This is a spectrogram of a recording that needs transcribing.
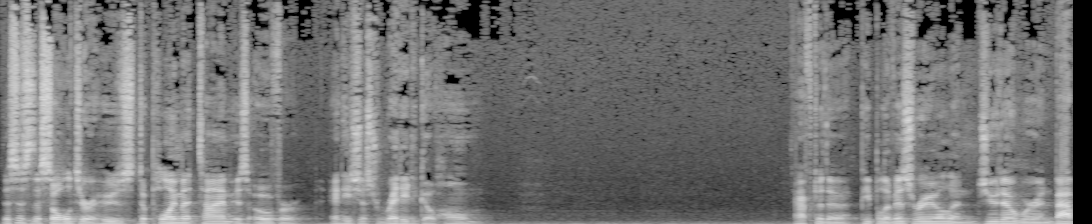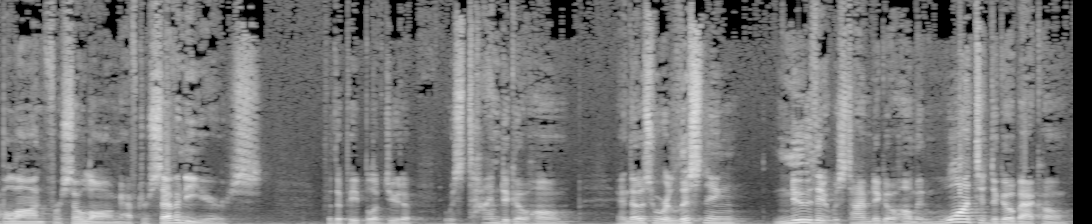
this is the soldier whose deployment time is over and he's just ready to go home after the people of Israel and Judah were in Babylon for so long, after 70 years for the people of Judah, it was time to go home. And those who were listening knew that it was time to go home and wanted to go back home.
